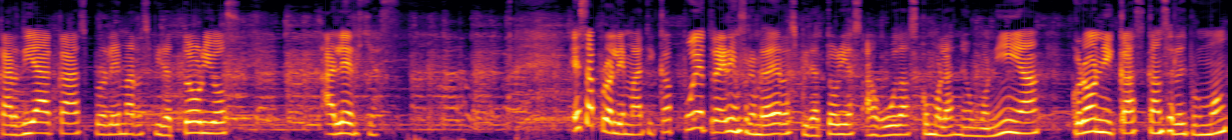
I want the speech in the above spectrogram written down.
cardíacas, problemas respiratorios, alergias. Esa problemática puede traer enfermedades respiratorias agudas como la neumonía, crónicas, cáncer del pulmón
